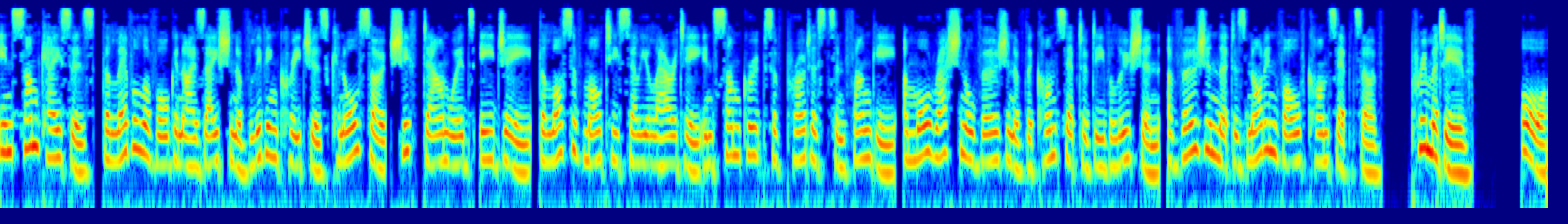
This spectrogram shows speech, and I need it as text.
In some cases, the level of organization of living creatures can also shift downwards e.g., the loss of multicellularity in some groups of protists and fungi, a more rational version of the concept of devolution, a version that does not involve concepts of primitive or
